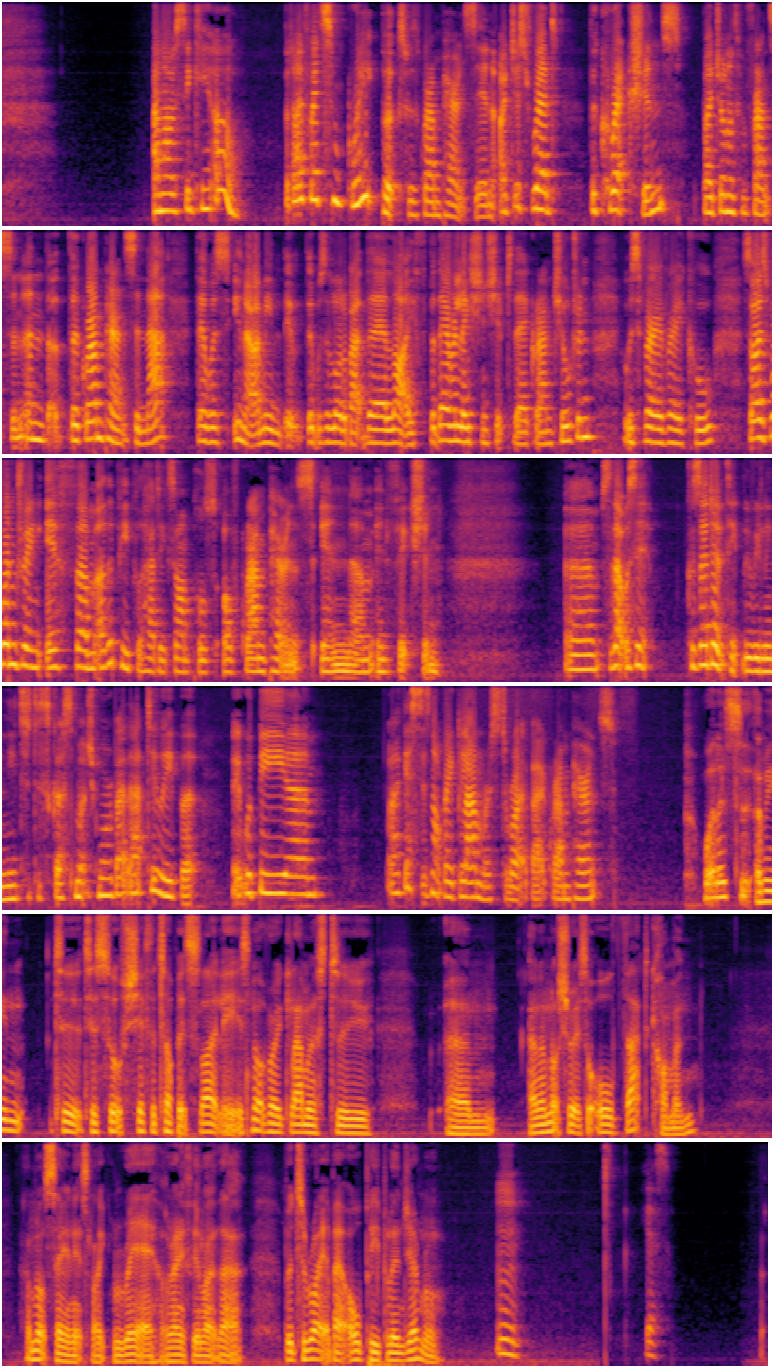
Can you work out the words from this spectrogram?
And I was thinking, oh, but I've read some great books with grandparents in. I just read The Corrections by Jonathan Franzen, and the, the grandparents in that, there was, you know, I mean, it, it was a lot about their life, but their relationship to their grandchildren was very, very cool. So I was wondering if um, other people had examples of grandparents in um, in fiction. Um, so that was it, because I don't think we really need to discuss much more about that, do we? But it would be, um, I guess, it's not very glamorous to write about grandparents. Well, it's, I mean, to, to sort of shift the topic slightly, it's not very glamorous to, um, and I'm not sure it's all that common. I'm not saying it's like rare or anything like that, but to write about old people in general. Yes.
